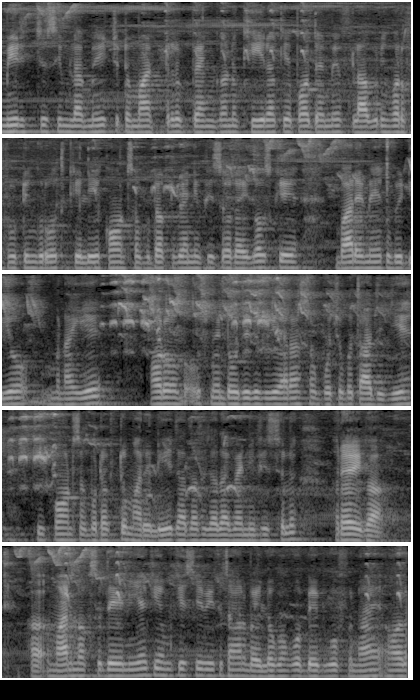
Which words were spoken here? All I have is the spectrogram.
मिर्च, शिमला मिर्च, टमाटर, बैंगन, खीरा के पौधे में फ्लावरिंग और फ्रूटिंग ग्रोथ के लिए कौन सा प्रोडक्ट बेनिफिशियल रहेगा? उसके बारे में एक वीडियो बनाइए और उसमें डोजेज वगैरह सब कुछ बता दीजिए कि कौन सा प्रोडक्ट हमारे लिए ज़्यादा से ज़्यादा बेनिफिशियल रहेगा। हमारा मकसद ये नहीं है कि हम किसी भी किसान भाई लोगों को बेवकूफ़ बनाएँ और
